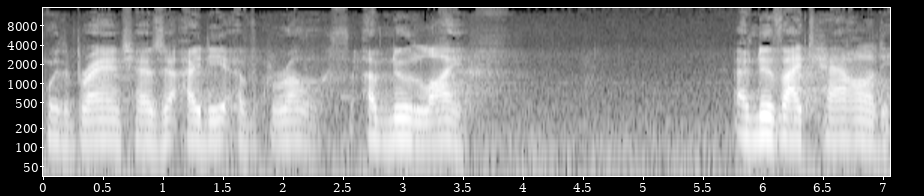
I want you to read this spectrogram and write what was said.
where the branch has the idea of growth, of new life, of new vitality.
